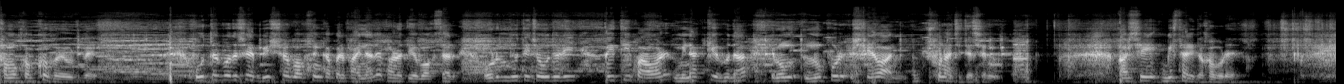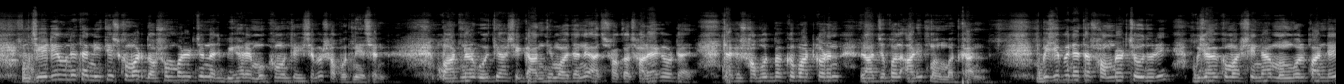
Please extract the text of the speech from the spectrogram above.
সমকক্ষ হয়ে উঠবে। উত্তরপ্রদেশে বিশ্ব বক্সিং কাপের ফাইনালে ভারতীয় বক্সার অরুন্ধতী চৌধুরী, প্রীতি পাওয়ার, মীনাক্ষী হুদা এবং নুপুর শেওয়ান সোনা জিতেছেন। আসি বিস্তারিত খবরে। জেডিইউ নেতা নীতিশ কুমার দশমবারের জন্য আজ বিহারের মুখ্যমন্ত্রী হিসেবে শপথ নিয়েছেন। পাটনার ঐতিহাসিক গান্ধী ময়দানে আজ সকাল সাড়ে এগারোটায় তাকে শপথ বাক্য পাঠ করেন রাজ্যপাল আরিফ মোহাম্মদ খান। বিজেপি নেতা সম্রাট চৌধুরী, বিজয় কুমার সিনহা, মঙ্গল পাণ্ডে,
